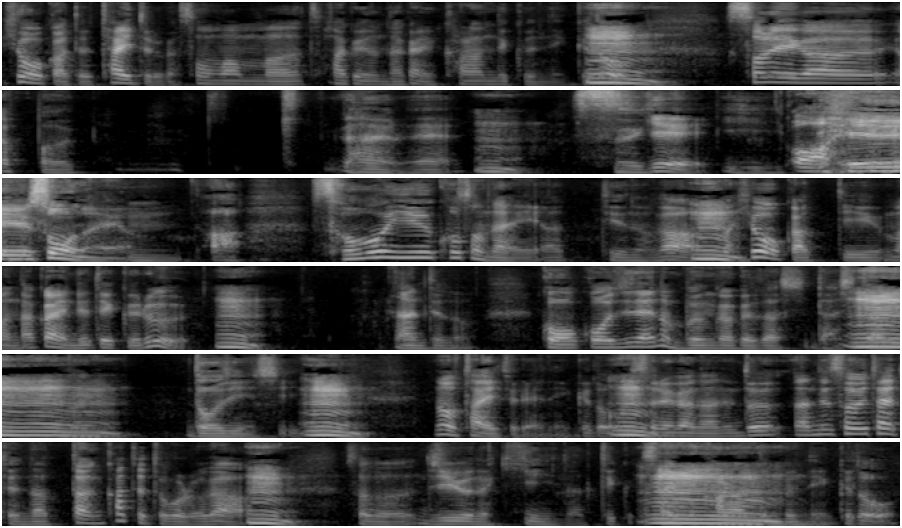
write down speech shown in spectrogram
評価というタイトルがそのまんま作品の中に絡んでくんねんけど、うん。それがやっぱ、きなんやろね、うん。すげえいい。あ、へえ、そうなんや う。ん。あ、そういうことなんやっていうのが、うんまあ、評価っていう、まあ、中に出てくる、うん。なんていうの、高校時代の文学雑誌出した。同人誌うん。のタイトルやねんけど、うんそれがなんでど、なんでそういうタイトルになったんかってところが、うん。その重要な危機になってく、最後絡んでくんねんけど、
